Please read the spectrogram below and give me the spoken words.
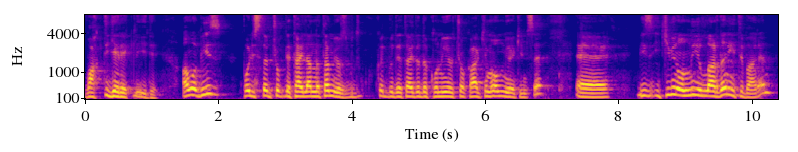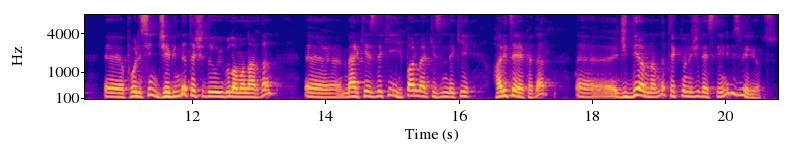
vakti gerekliydi. Ama biz polis tabii çok detaylı anlatamıyoruz. Bu, bu detayda da konuya çok hakim olmuyor kimse. Ee, biz 2010'lu yıllardan itibaren e, polisin cebinde taşıdığı uygulamalardan e, merkezdeki ihbar merkezindeki haritaya kadar ciddi anlamda teknoloji desteğini biz veriyoruz.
